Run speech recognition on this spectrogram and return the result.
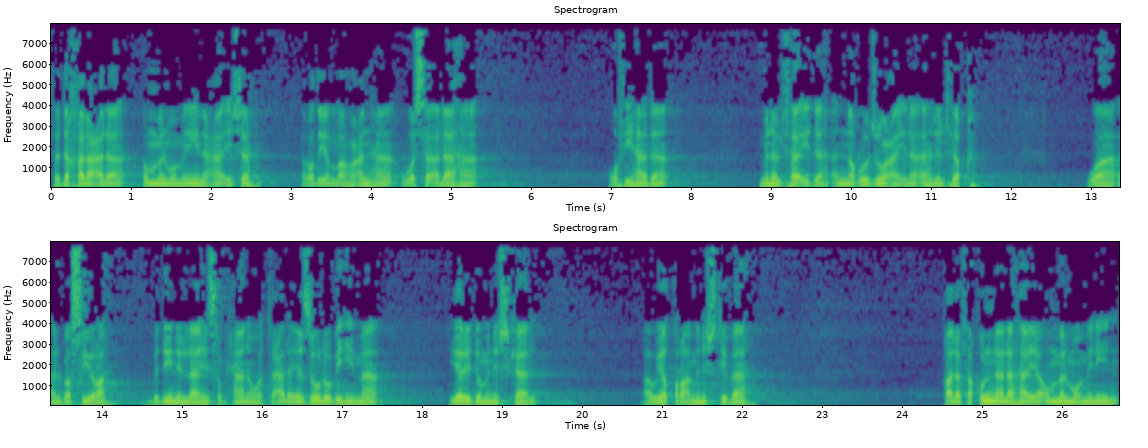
فدخل على أم المؤمنين عائشة رضي الله عنها وسألاها. وفي هذا من الفائدة أن الرجوع إلى أهل الفقه والبصيرة بدين الله سبحانه وتعالى يزول به ما يرد من إشكال أو يطرأ من اشتباه. قال فقلنا لها يا أم المؤمنين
